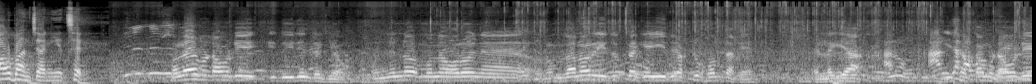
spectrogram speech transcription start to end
আহ্বান জানিয়েছেন। চলে মোটামুটি দুই দিন থেকেও অন্যান্য মনে করেন রমজানের ঈদের থেকে ঈদ একটু কম থাকে? এর লাগিয়া এই সপ্তাহ মোটামুটি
